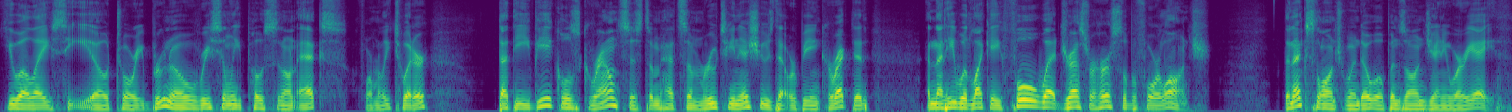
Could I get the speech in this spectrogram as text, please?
ULA CEO Tory Bruno recently posted on X, formerly Twitter, that the vehicle's ground system had some routine issues that were being corrected and that he would like a full wet dress rehearsal before launch. The next launch window opens on January 8th.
